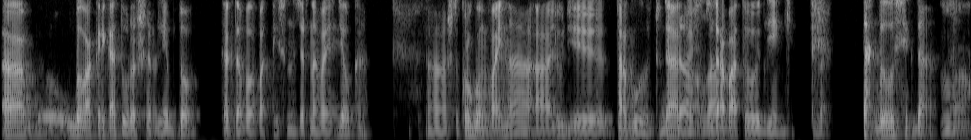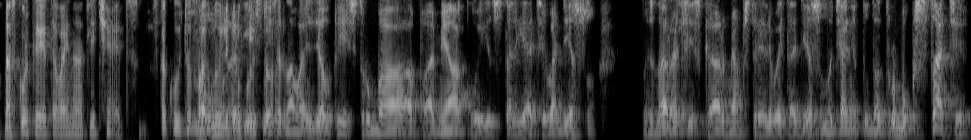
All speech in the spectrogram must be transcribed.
А, была карикатура Шерли Эбдо, когда была подписана зерновая сделка, что кругом война, а люди торгуют, да, Да, то есть да. зарабатывают деньги. Да. Так было всегда. Но- Насколько эта война отличается в какую-то, в Ну, одну или другую есть сторону? зерновая сделка, есть труба по аммиаку из Тольятти в Одессу. То есть, да, российская армия обстреливает Одессу, но тянет туда трубу. Кстати,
